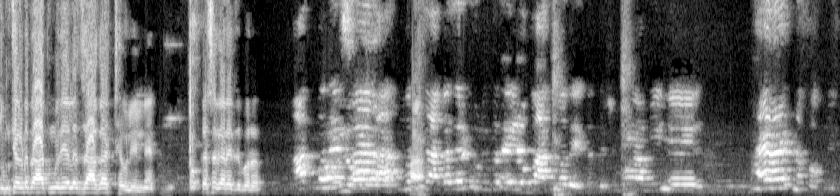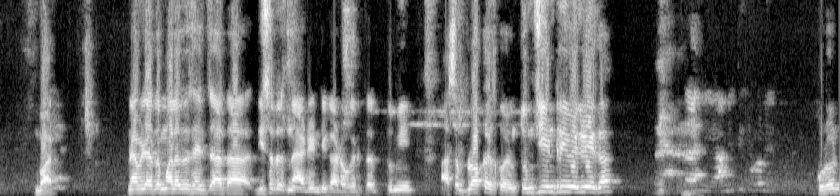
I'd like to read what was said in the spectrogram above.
तुमच्याकडे तर आतमध्ये याला जागा ठेवलेली नाही तुम्ही. कसं करायचं बरं? आतमध्ये सर हा. आतमध्ये जागा जर ठेवली तर हे लोक आतमध्ये येतात. त्याच्यामुळे आम्ही हे बाहेर आहेत ना पब्लिक बर. नाही म्हणजे आता मला जर सांगितलं आता दिसतच नाही आयडेंटिटी कार्ड वगैरे. तर तुम्ही असं ब्लॉकच करून तुमची एंट्री वेगळी आहे का? कुठून?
